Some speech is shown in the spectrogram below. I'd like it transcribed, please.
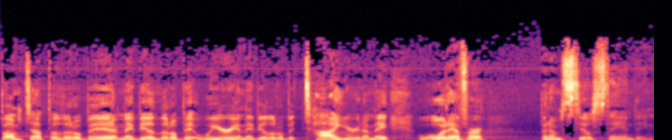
bumped up a little bit. I may be a little bit weary. I may be a little bit tired. I may, whatever, but I'm still standing.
